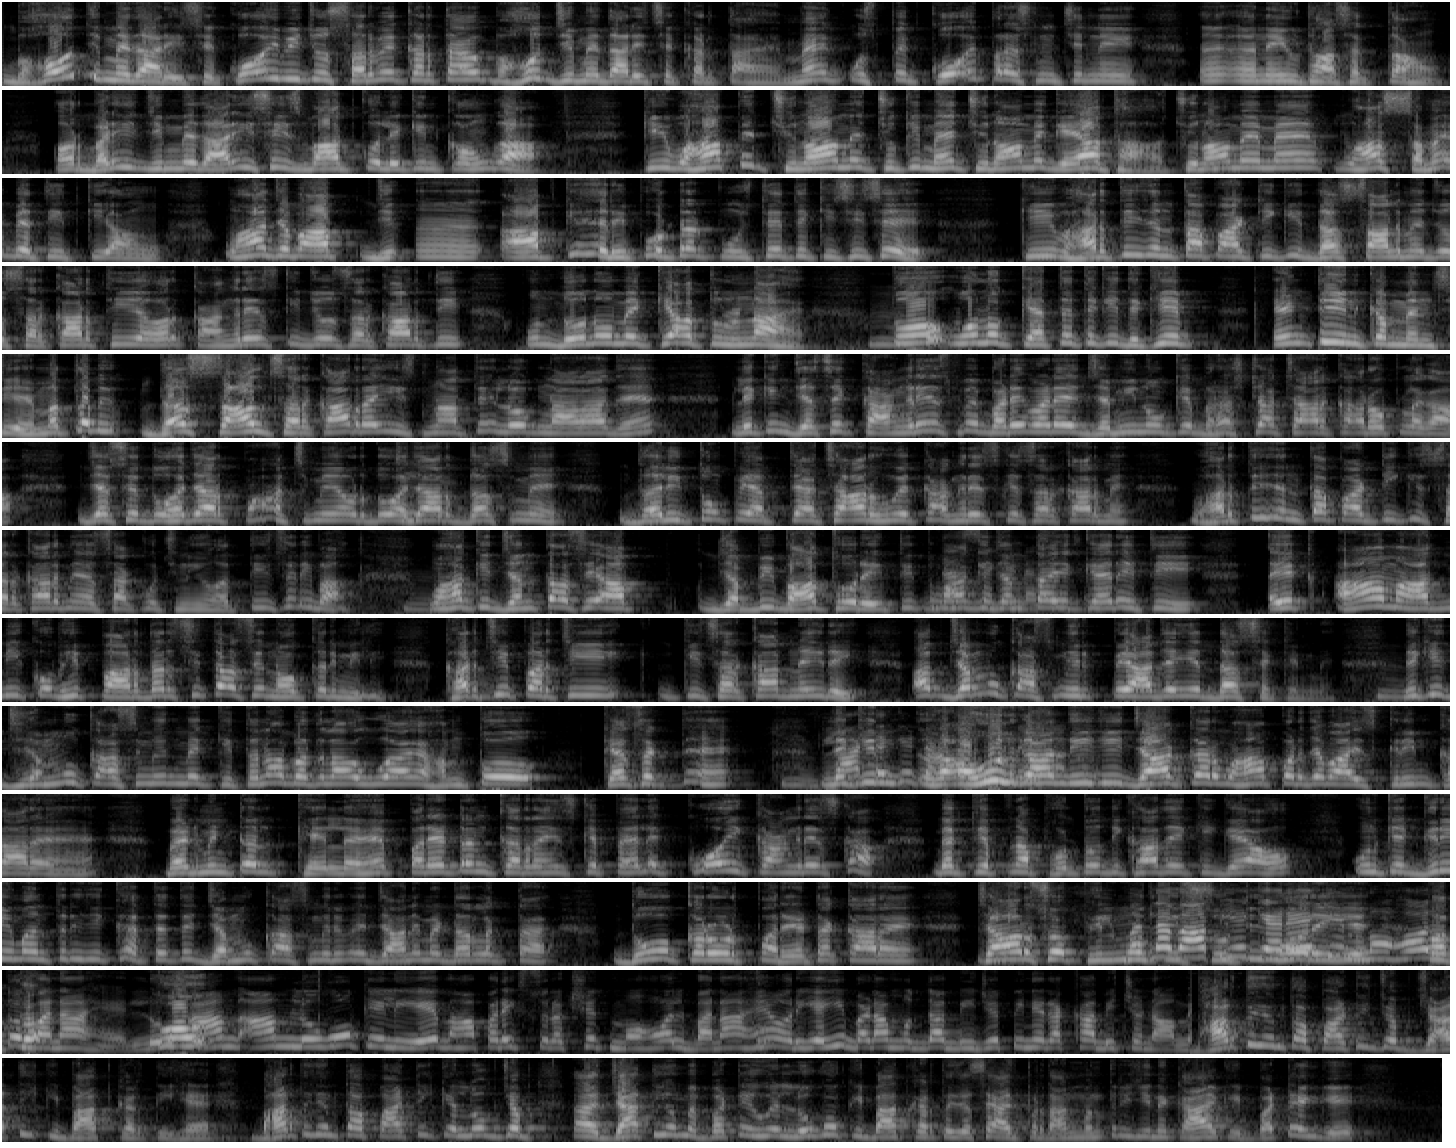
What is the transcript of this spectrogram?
बहुत ज़िम्मेदारी से कोई भी जो सर्वे करता है वो बहुत ज़िम्मेदारी से करता है। मैं उस पर कोई प्रश्न चिन्ह नहीं, नहीं उठा सकता हूँ। और बड़ी ज़िम्मेदारी से इस बात को लेकिन कहूँगा कि वहाँ पे चुनाव में चूँकि मैं चुनाव में गया था चुनाव में मैं वहाँ समय व्यतीत किया हूँ। वहाँ जब आप आपके रिपोर्टर पूछते थे किसी से कि भारतीय जनता पार्टी की 10 साल में जो सरकार थी और कांग्रेस की जो सरकार थी उन दोनों में क्या तुलना है? तो वो लोग कहते थे कि देखिए एंटी इनकम्बेंसी है। मतलब 10 साल सरकार रही इस नाते लोग नाराज़ हैं। लेकिन जैसे कांग्रेस पे बड़े बड़े जमीनों के भ्रष्टाचार का आरोप लगा जैसे 2005 में और 2010 में दलितों पे अत्याचार हुए कांग्रेस के सरकार में भारतीय जनता पार्टी की सरकार में ऐसा कुछ नहीं हुआ। तीसरी बात वहाँ की जनता से आप जब भी बात हो रही थी तो वहाँ की जनता ये कह रही थी एक आम आदमी को भी पारदर्शिता से नौकरी मिली खर्ची पर्ची की सरकार नहीं रही अब जम्मू कश्मीर पे आ जाइए दस सेकंड में हम्म। देखिए जम्मू कश्मीर में कितना बदलाव हुआ है हम तो कह सकते हैं। लेकिन राहुल गांधी जी जाकर वहाँ पर जब आइसक्रीम खा रहे हैं बैडमिंटन खेल रहे हैं पर्यटन कर रहे हैं इसके पहले कोई कांग्रेस का व्यक्ति अपना फ़ोटो दिखा दे कि गया हो। उनके गृह मंत्री जी कहते थे जम्मू कश्मीर में जाने में डर लगता है। दो करोड़ पर्यटक आ रहे हैं चार सौ फ़िल्मों मतलब की शूटिंग हो रही है माहौल तो बना है। लो, तो, आम आम लोगों के लिए वहाँ पर एक सुरक्षित माहौल बना है और यही बड़ा मुद्दा बीजेपी ने रखा अभी चुनाव में। भारतीय जनता पार्टी जब जाति की बात करती है भारतीय जनता पार्टी के लोग जब जातियों में बटे हुए लोगों की बात करते जैसे आज प्रधानमंत्री जी ने कहा है कि बटेंगे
